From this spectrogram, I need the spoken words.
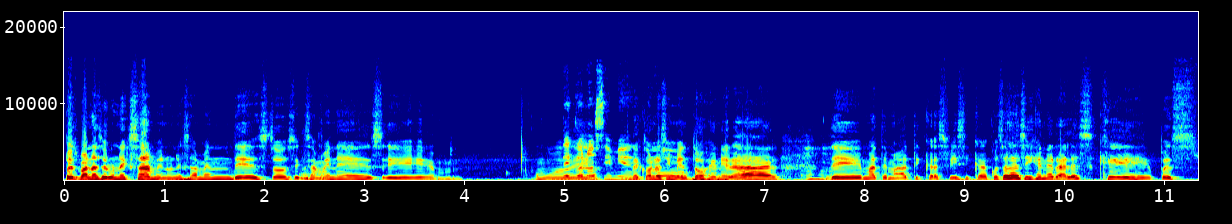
pues van a hacer un examen, un examen de estos exámenes... como De conocimiento. de conocimiento general, de matemáticas, física, cosas así generales que pues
